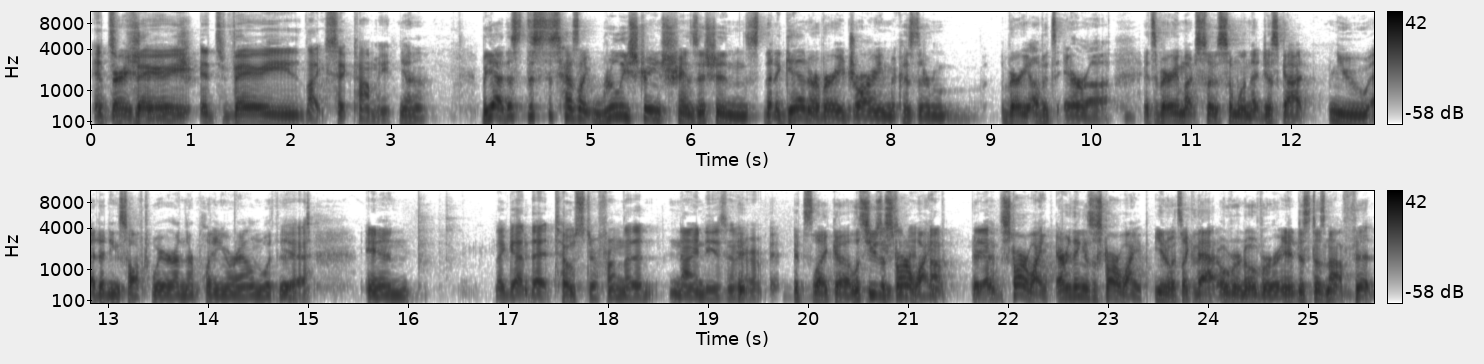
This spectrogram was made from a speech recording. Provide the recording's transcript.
it's very very, strange. it's very like sitcom yeah. But yeah, this this this has like really strange transitions that again are very jarring because they're very of its era. It's very much so someone that just got new editing software and they're playing around with it. Yeah. And They got that toaster from the '90s, and they're it's like uh, let's use a star wipe. up, yeah. Uh, Star wipe. Everything is a star wipe. You know, it's like that over and over, and it just does not fit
